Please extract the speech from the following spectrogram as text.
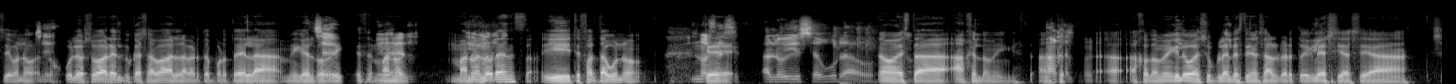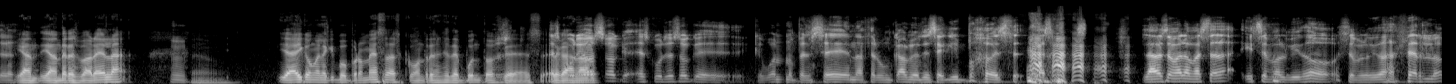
Sí, bueno, sí. Julio Suárez, Lucas Aval, Alberto Portela, Miguel Rodríguez, Manuel, Miguel, Manuel Lorenzo, y te falta uno. No que... sé si a Luis Segura o... No, está Ángel Domínguez. Ángel, Ángel. Ángel Domínguez y luego de suplentes tienes a Alberto Iglesias y a, sí. y a, y a Andrés Varela. Mm. Y ahí con el equipo promesas, con 37 puntos, Pues que es el es, ganador. curioso que, es curioso que, que, bueno, pensé en hacer un cambio de ese equipo este- la, semana, la semana pasada y se me olvidó, se me olvidó hacerlo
